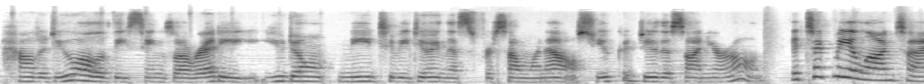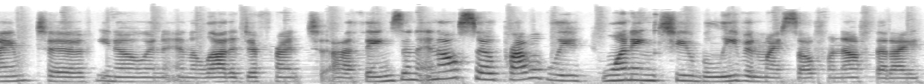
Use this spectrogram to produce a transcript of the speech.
how to do all of these things already. You don't need to be doing this for someone else. You could do this on your own. It took me a long time to, you know, and, and a lot of different uh, things, and, and also probably wanting to believe in myself enough that I,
